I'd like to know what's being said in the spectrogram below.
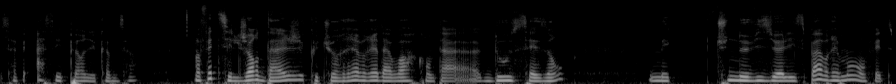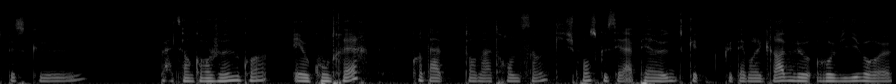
Ça fait assez peur dit comme ça. En fait, c'est le genre d'âge que tu rêverais d'avoir quand t'as 12-16 ans, mais tu ne visualises pas vraiment en fait, parce que bah, t'es encore jeune quoi. Et au contraire, quand t'en as 35, je pense que c'est la période que, que t'aimerais grave revivre.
